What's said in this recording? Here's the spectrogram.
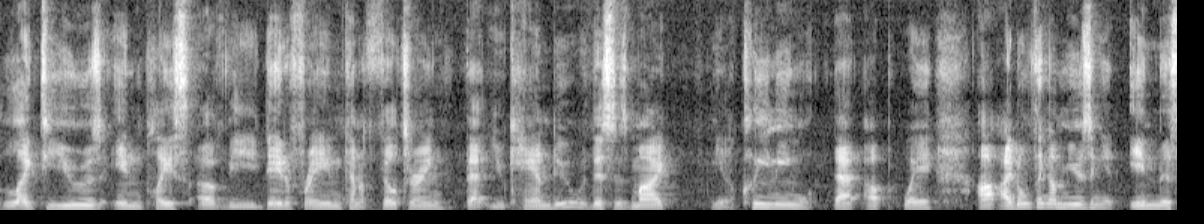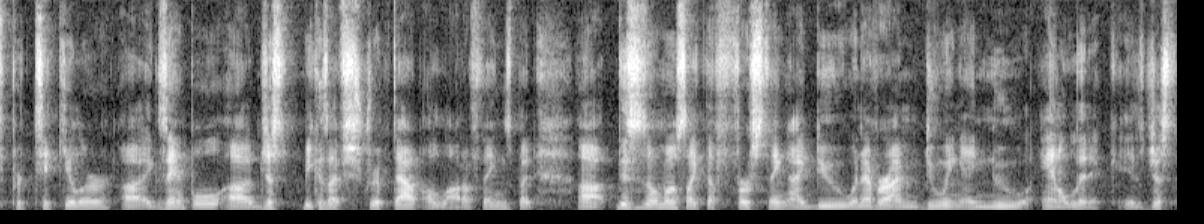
like to use in place of the data frame kind of filtering that you can do. This is my you know cleaning that up way. Uh, I don't think I'm using it in this particular uh, example uh, just because I've stripped out a lot of things but uh, this is almost like the first thing I do whenever I'm doing a new analytic is just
